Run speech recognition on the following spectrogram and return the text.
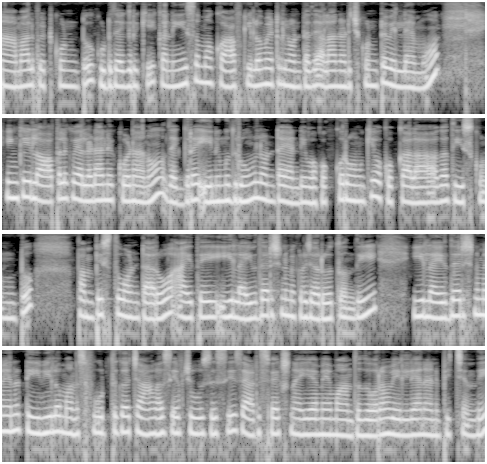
నామాలు పెట్టుకుంటూ గుడి దగ్గరికి కనీసం ఒక హాఫ్ కిలోమీటర్లు ఉంటుంది. అలా నడుచుకుంటూ వెళ్ళాము. ఇంకా ఈ లోపలికి వెళ్ళడానికి కూడాను దగ్గర ఎనిమిది రూములు ఉంటాయండి. ఒక్కొక్క రూమ్కి ఒక్కొక్క అలాగా తీసుకుంటూ పంపిస్తూ ఉంటారు. అయితే ఈ లైవ్ దర్శనం ఇక్కడ జరుగుతుంది. ఈ లైవ్ దర్శనమైన టీవీలో మనస్ఫూర్తిగా చాలాసేపు చూసేసి సాటిస్ఫాక్షన్ అయ్యామేమో అంత దూరం వెళ్ళి అని అనిపించింది.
